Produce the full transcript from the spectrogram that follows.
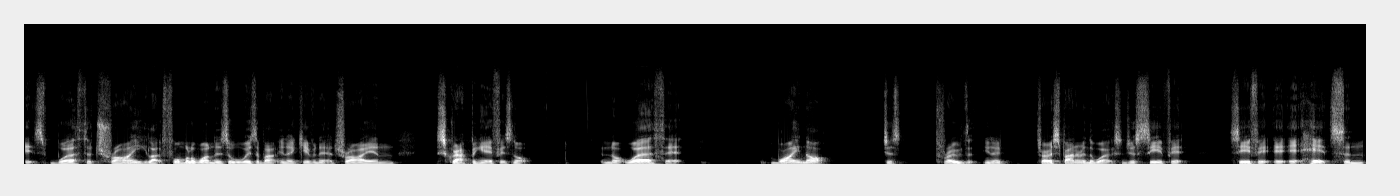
it's worth a try. Like Formula One is always about you know giving it a try and scrapping it if it's not not worth it. Why not just throw the you know throw a spanner in the works and just see if it see if it, it, it hits and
